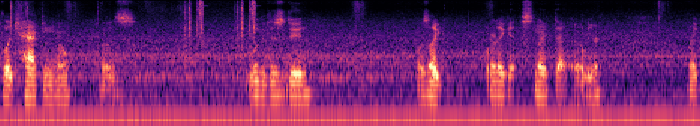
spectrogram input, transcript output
for like hacking though. Cause look at this dude. I was like, where did I get sniped at earlier? Like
